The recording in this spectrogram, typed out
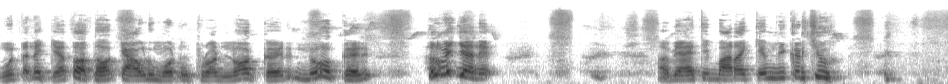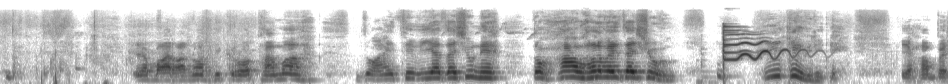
હું. તને કહેતો હતો કે આવડું મોટું ફ્રોડ ન કર ન કર. હલવાઈ ગયા ને? હવે અહીંથી બારા કેમ નીકળશું? એ બારાનો દીકરો થામા જો અહીંથી વિયા જશું ને તો હાવ હલવાઈ જશું એ કેવી રીતે? એ સાંભળ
